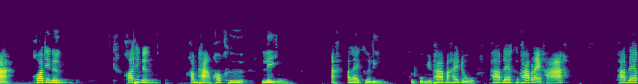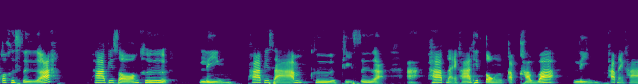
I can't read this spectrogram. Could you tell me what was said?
อะข้อที่หนึ่งข้อที่หนึ่งคำถามเขาคือลิง อะอะไรคือลิง คุณครูมีภาพมาให้ดู ภาพแรกคือภาพอะไรคะ ภาพแรกก็คือเสือ ภาพที่สองคือลิง ภาพที่สามคือผีเสื้ออะภาพไหนคะที่ตรงกับคำว่าลิง ภาพไหนคะ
